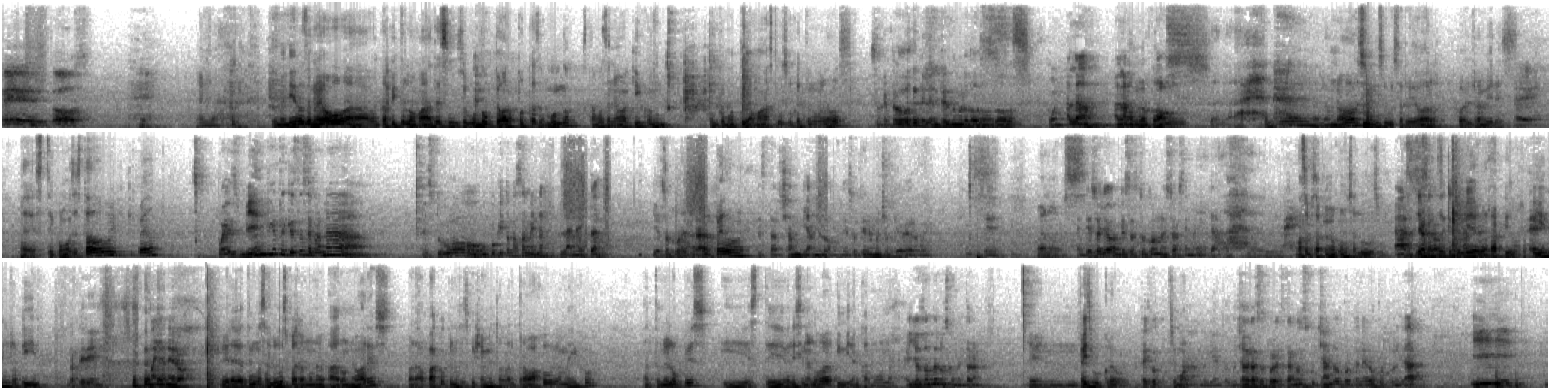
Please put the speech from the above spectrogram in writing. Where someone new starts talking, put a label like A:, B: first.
A: 3, 2.
B: Venga. Bienvenidos de nuevo a un capítulo más de su segundo peor podcast del mundo. Estamos de nuevo aquí con, con ¿cómo te llamabas tú, sujeto número 2?
A: Sujeto de lentes número 2.
B: Número 2.
A: Con Alan. Alan.
B: Número
A: Oh.
B: 2. Alan Nos y su servidor, Joel Ramírez.
A: Eh,
B: Este, ¿cómo has estado, güey? ¿Qué pedo?
A: pues bien, fíjate que esta semana estuvo un poquito más amena, la neta. Y eso por
B: Ah, ¿Qué
A: estar,
B: pedo,
A: estar chambeando. Eso tiene mucho que ver, güey. Sí.
B: Bueno, pues,
A: Empiezo yo, empiezas tú con nuestra semanita.
B: Vamos a empezar primero con los saludos, güey.
A: Ah,
B: antes,
A: cierto.
B: antes de que se olvide, güey, rápido, rapidín,
A: Eh.
B: rapidín.
A: Rapidín. Mañanero.
B: Mira, yo tengo saludos para Aaron Nevares, para Paco que nos escucha mientras va al trabajo, ya me dijo, Antonio López y este Ori Sinaloa y Miran Carmona.
A: ¿Ellos dónde nos comentaron?
B: En Facebook, creo.
A: Facebook.
B: Simón.
A: Ah, muy bien, pues muchas gracias por estarnos escuchando, por tener oportunidad. Y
